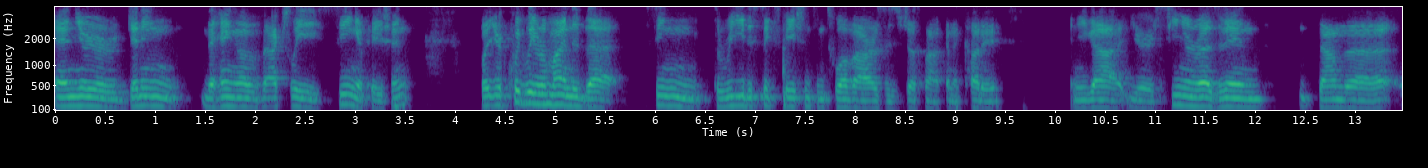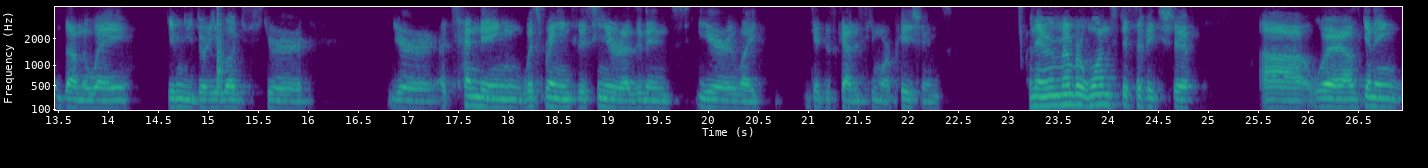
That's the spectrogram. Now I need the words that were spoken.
and you're getting the hang of actually seeing a patient, but you're quickly reminded that seeing three to six patients in 12 hours is just not going to cut it. And you got your senior resident down the down the way giving you dirty looks. You're you're attending, whispering into the senior resident's ear, like, get this guy to see more patients. And I remember one specific shift uh, where I was getting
